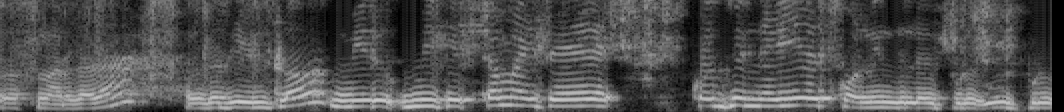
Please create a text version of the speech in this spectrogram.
చూస్తున్నారు కదా? ఇంకా దీంట్లో మీరు మీకు ఇష్టమైతే కొంచెం నెయ్యి వేసుకోండి ఇందులో ఇప్పుడు ఇప్పుడు.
